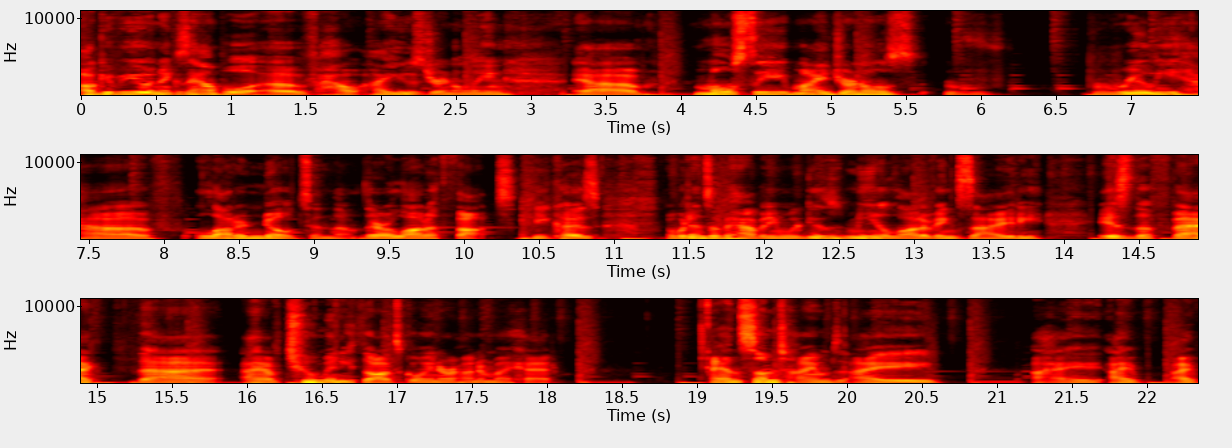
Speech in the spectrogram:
I'll give you an example of how I use journaling. Uh, mostly, my journals really have a lot of notes in them. There are a lot of thoughts because what ends up happening, what gives me a lot of anxiety, is the fact that I have too many thoughts going around in my head. And sometimes I I I I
